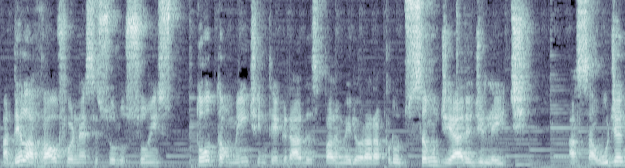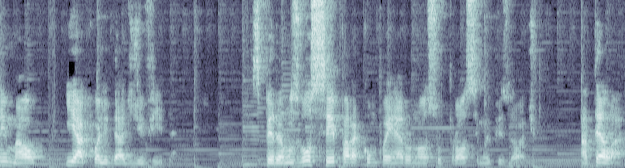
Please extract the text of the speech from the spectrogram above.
A Delaval fornece soluções totalmente integradas para melhorar a produção diária de leite, a saúde animal e a qualidade de vida. Esperamos você para acompanhar o nosso próximo episódio. Até lá!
